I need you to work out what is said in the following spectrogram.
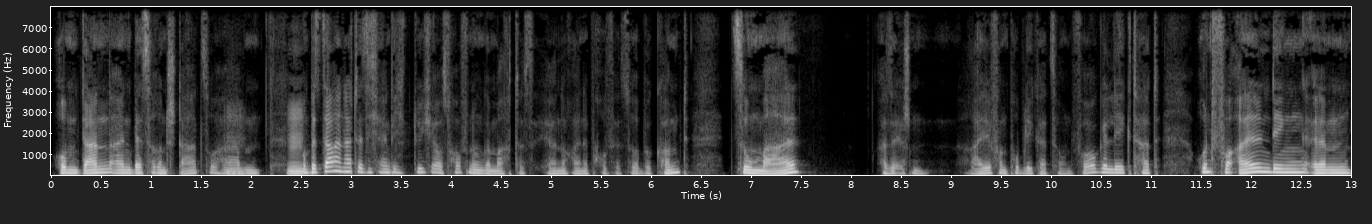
um dann einen besseren Start zu haben. Mhm. Und bis dahin hat er sich eigentlich durchaus Hoffnung gemacht, dass er noch eine Professur bekommt, zumal, also er schon Reihe von Publikationen vorgelegt hat und vor allen Dingen ähm,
